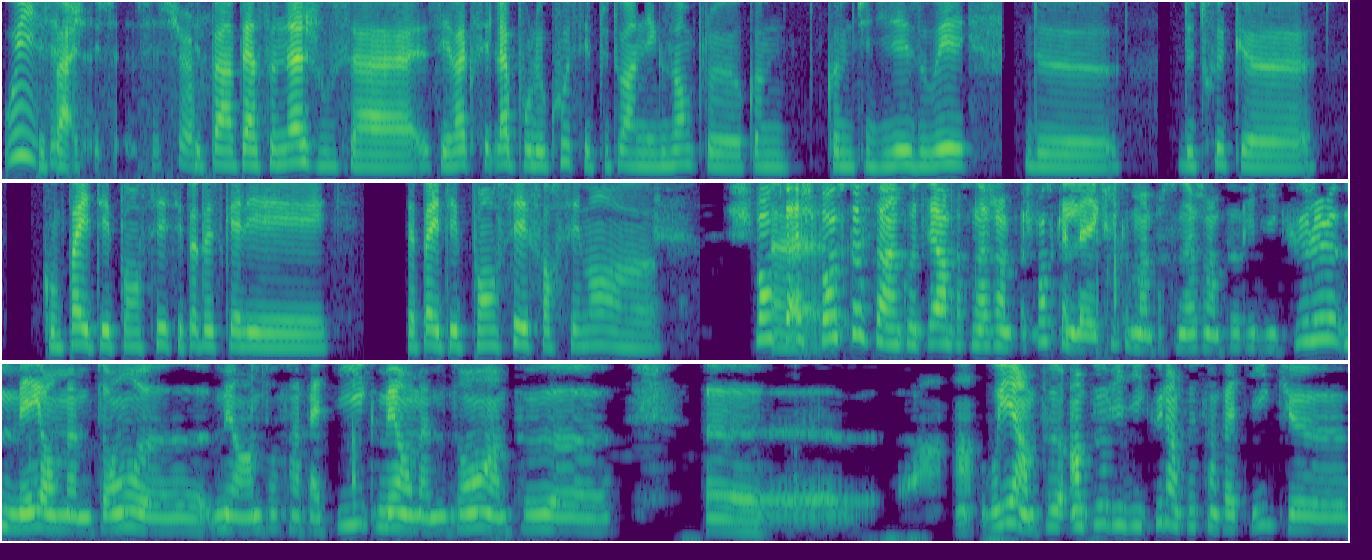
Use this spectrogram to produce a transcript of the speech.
oui, c'est pas, sûr. C'est pas un personnage où ça. C'est vrai que c'est là pour le coup, c'est plutôt un exemple, euh, comme, comme tu disais, Zoé, de, de trucs qui n'ont pas été pensés. C'est pas parce qu'elle est. Ça n'a pas été pensé forcément. Je pense, je pense que c'est un côté un personnage. je pense qu'elle l'a écrit comme un personnage un peu ridicule, mais en même temps, euh, mais en même temps sympathique, mais en même temps un peu, euh, euh, oui, un peu, un peu ridicule, un peu sympathique, euh,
